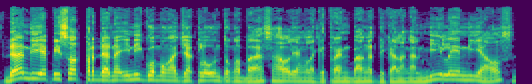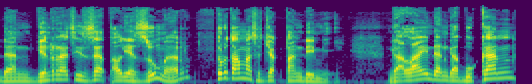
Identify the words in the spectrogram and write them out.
Dan di episode perdana ini gue mau ngajak lo untuk ngebahas hal yang lagi tren banget di kalangan millennials dan generasi Z alias Zoomer, terutama sejak pandemi. Gak lain dan gak bukan,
